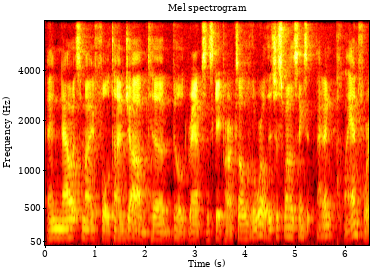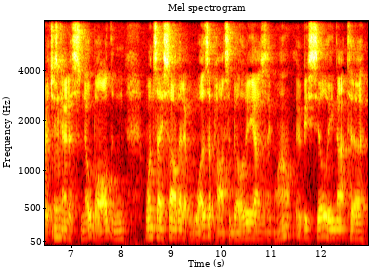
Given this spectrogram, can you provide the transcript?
and now it's my full-time job to build ramps and skate parks all over the world. It's just one of those things that I didn't plan for. It just mm-hmm. kind of snowballed and once I saw that it was a possibility, I was like, well, it would be silly not to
